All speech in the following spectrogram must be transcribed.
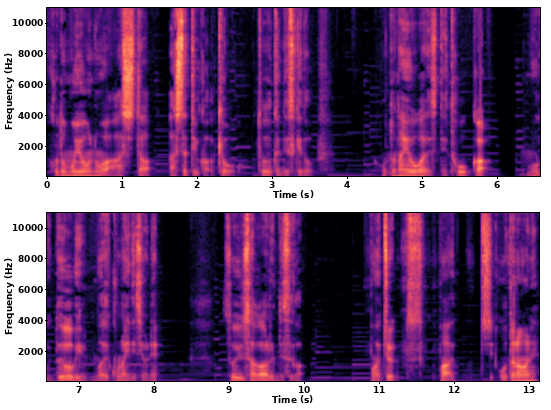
子供用のは明日、明日っていうか今日届くんですけど、大人用がですね、10日、もう土曜日まで来ないんですよね。そういう差があるんですが。まあちょ、まあ、大人はね、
